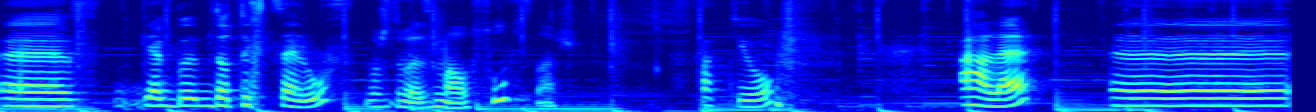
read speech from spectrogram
E, jakby do tych celów. Może to z mało słów znasz? Fuck you. Ale e,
